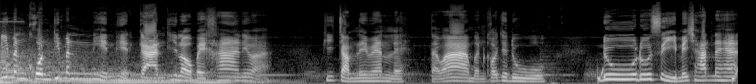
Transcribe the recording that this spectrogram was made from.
นี่มันคนที่มันเห็นเหตุการณ์ที่เราไปฆ่านี่หว่า พี่จำได้แม่นเลย แต่ว่าเหมือนเขาจะดู ดูดูสีไม่ชัดนะฮะ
